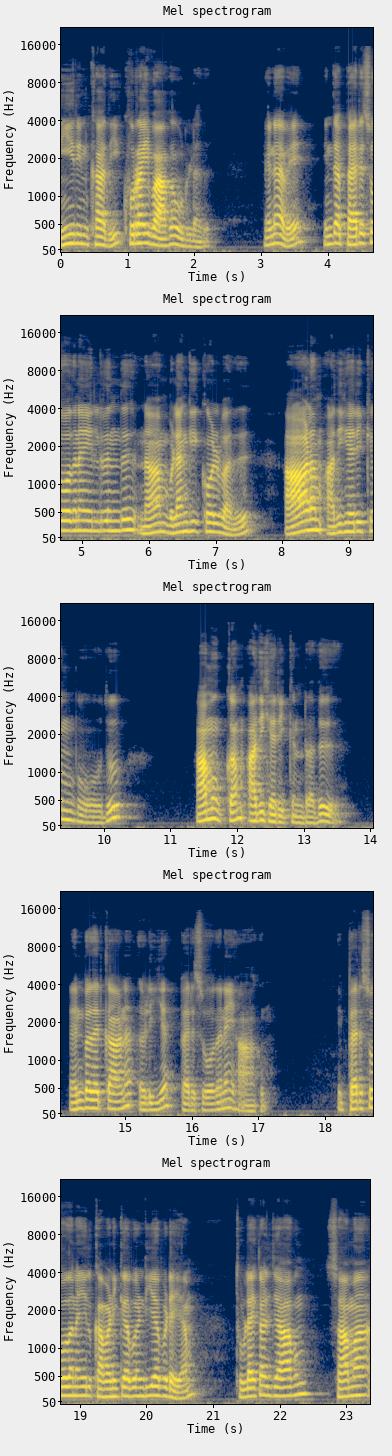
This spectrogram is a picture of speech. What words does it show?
நீரின் கதி குறைவாக உள்ளது. எனவே இந்த பரிசோதனையிலிருந்து நாம் விளங்கிக் கொள்வது ஆழம் அதிகரிக்கும் போது அமுக்கம் அதிகரிக்கின்றது என்பதற்கான எளிய பரிசோதனை ஆகும். இப்பரிசோதனையில் கவனிக்க வேண்டிய விடயம் துளைகள் யாவும் சம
